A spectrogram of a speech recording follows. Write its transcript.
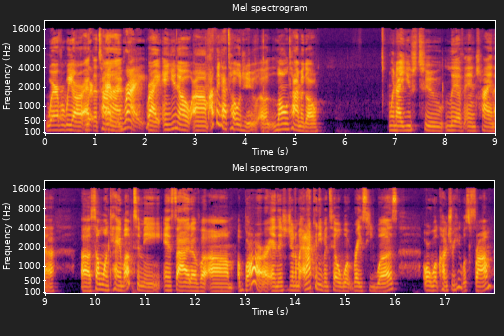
wherever we are at Where- the time. at- right. Right. And you know, um, I think I told you a long time ago when I used to live in China. Uh, someone came up to me inside of a, um, a bar, and this gentleman, and I couldn't even tell what race he was or what country he was from.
